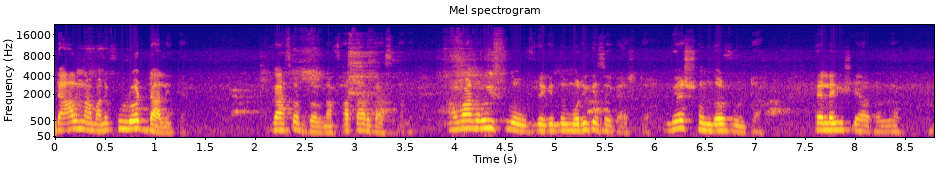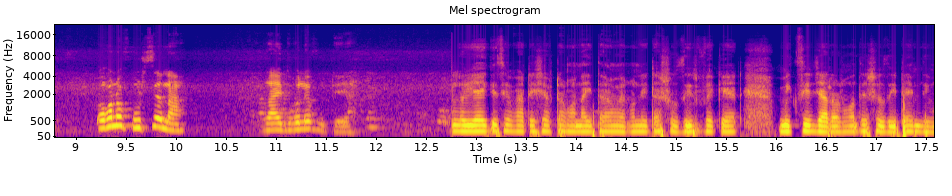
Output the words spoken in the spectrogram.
ডাল না মানে ফুলের ডাল এটা। গাছের ডাল না, পাতার গাছ না। আমার ওই স্লো উপরে কিন্তু মরি গেছে গাছটা। বেশ সুন্দর ফুলটা। ফেলে শেয়ার করলাম কখনো ফুটছে না। রাইত বলে ফুটে। লইয়াই গেছে পাটি সাপটা বানাইতাম। এখন এটা সুজির প্যাকেট মিক্সির জারের মধ্যে সুজিটাই দিব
